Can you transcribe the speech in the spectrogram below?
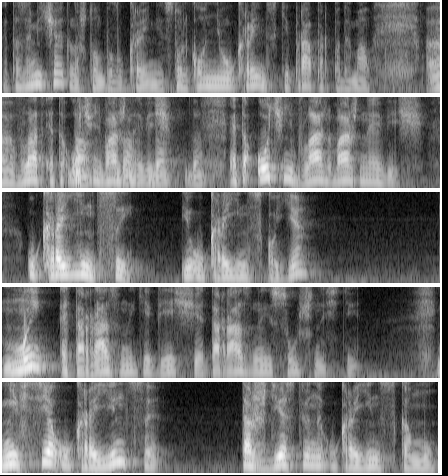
Это замечательно, что он был украинец, только он не украинский прапор поднимал. Э, Влад, это Да, очень важная да, вещь. да, да. Это очень вла- важная вещь. Украинцы и украинское, мы – это разные вещи, это разные сущности. Не все украинцы тождественны украинскому.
